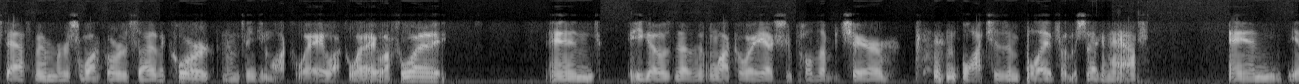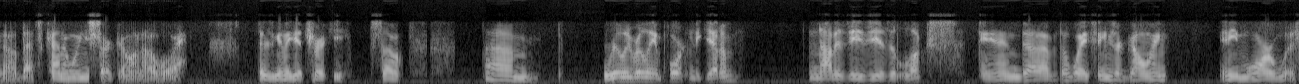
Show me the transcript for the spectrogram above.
staff members walk over to the side of the court, and I'm thinking, walk away, walk away, walk away. And he goes, doesn't walk away. He actually pulls up a chair and watches him play for the second half. And, you know, that's kind of when you start going, oh boy, is going to get tricky. So, um, really, really important to get them. Not as easy as it looks. And uh, the way things are going anymore with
